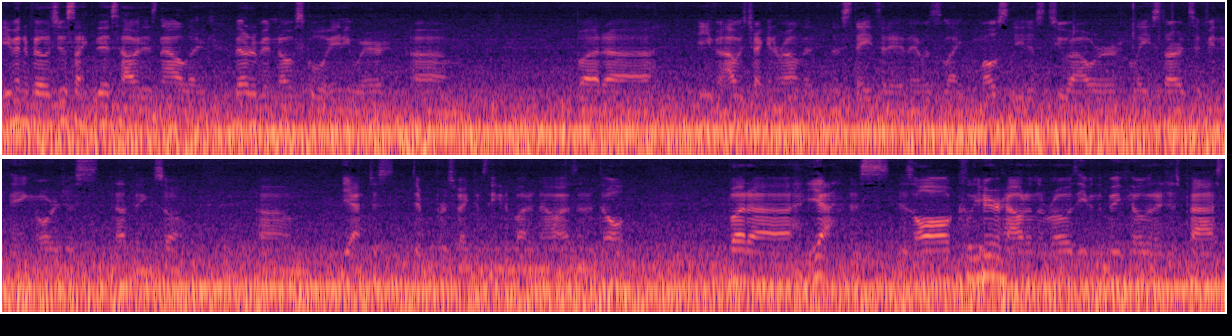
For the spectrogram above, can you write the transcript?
even if it was just like this, how it is now, like there would have been no school anywhere. Um, but uh, even I was checking around the, the, state today, and there was like mostly just two-hour late starts, if anything, or just nothing. So um, yeah, just different perspective thinking about it now as an adult. But uh, yeah, this is all clear out on the roads, even the big hill that I just passed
